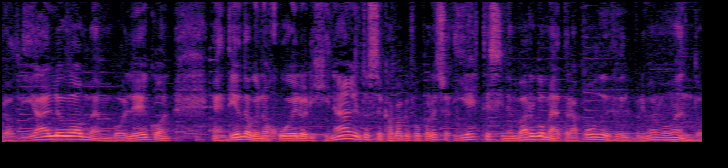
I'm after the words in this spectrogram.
los diálogos, me embolé con... Entiendo que no jugué el original, entonces capaz que fue por eso. Y este, sin embargo, me atrapó desde el primer momento.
